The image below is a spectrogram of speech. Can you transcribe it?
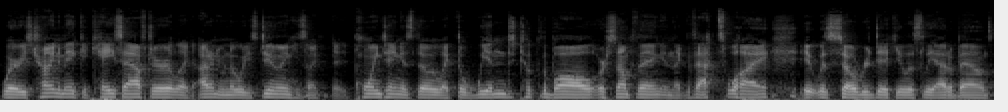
where he's trying to make a case after like I don't even know what he's doing. He's like pointing as though like the wind took the ball or something and like that's why it was so ridiculously out of bounds.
